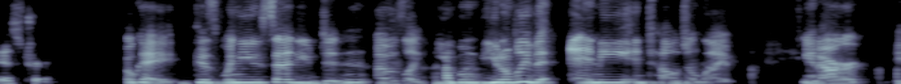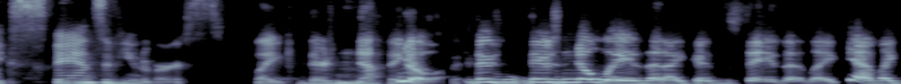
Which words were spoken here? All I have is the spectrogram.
is true. Okay, because when you said you didn't, I was like, you don't, you don't believe in any intelligent life in our expansive universe. Like, there's nothing. no there's there's no way that i could say that like yeah like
